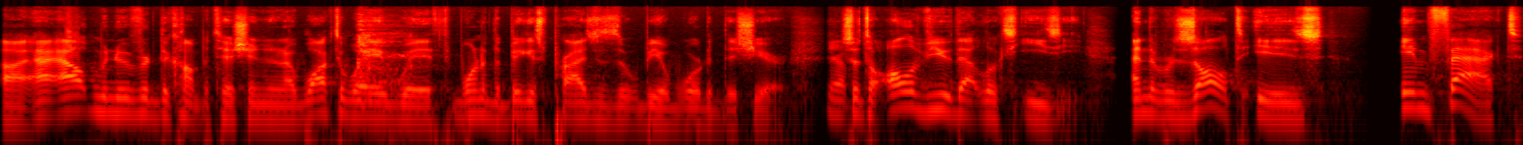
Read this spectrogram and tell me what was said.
Uh, I outmaneuvered the competition, and I walked away with one of the biggest prizes that will be awarded this year. Yep. So to all of you, that looks easy, and the result is, in fact,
